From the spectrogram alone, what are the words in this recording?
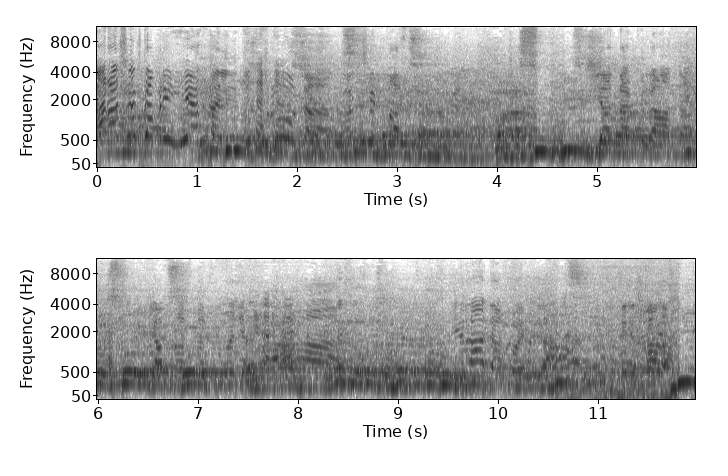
Хорошо, что приехали, ну круто, вообще классно. Я так рада, я просто сегодня и рада хоть, переживала.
